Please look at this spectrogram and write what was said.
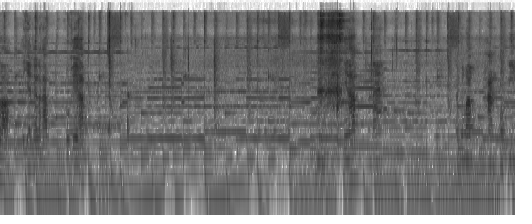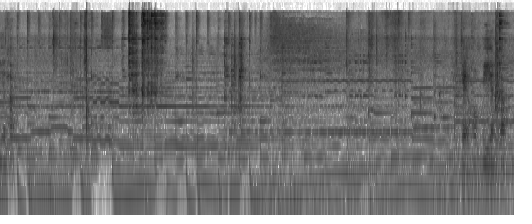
ก็ละเอียดแล้วนะครับ โอเคครับ นี่นะครับนะนะเราจะมาหั่นหัวปีกันครับมาแกะหัวปีกันครับ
